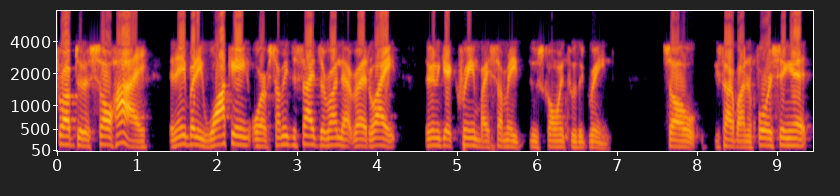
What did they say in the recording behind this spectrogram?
shrubs that are so high that anybody walking or if somebody decides to run that red light, they're going to get creamed by somebody who's going through the green. So you talk about enforcing it.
